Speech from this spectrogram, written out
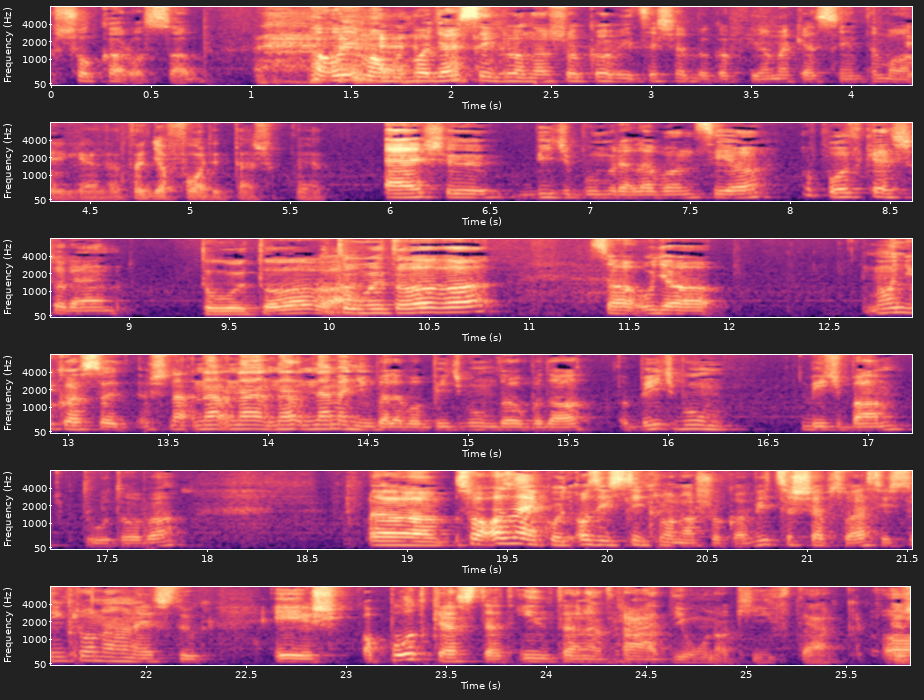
sokkal rosszabb. Ahogy ma magyar szinkronnal sokkal viccesebbek a filmek, ez szerintem a Igen, tehát hogy a fordítások miatt. első Beach Boom relevancia a podcast során Túltolva? túltolva. Szóval ugye a, mondjuk azt, hogy most ne, ne, ne, ne, menjünk bele a Beach Boom dolgba, de a, Beach Boom, Beach Bum túltolva. Uh, szóval az egyik, hogy az is szinkronnal sokkal viccesebb, szóval ezt is szinkronnal néztük, és a podcastet internet rádiónak hívták. A, És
